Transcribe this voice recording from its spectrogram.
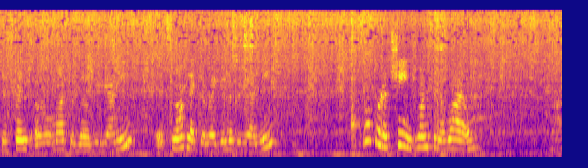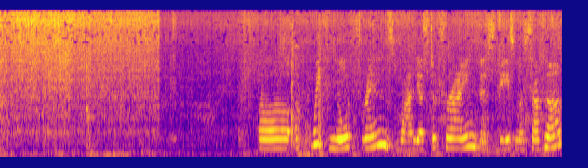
different aroma to the biryani. It's not like the regular biryani. So for a change once in a while. Uh, a quick note friends, while you're frying this base masala,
